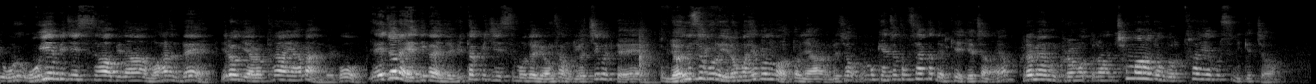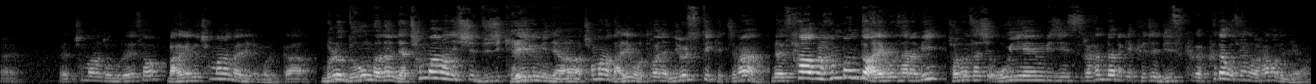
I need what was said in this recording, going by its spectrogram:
OEM 비즈니스 사업이나 뭐 하는데 1억 이하로 트라이 하면 안 되고 예전에 에디가 이제 위탁 비즈니스 모델 영상 우리가 찍을 때좀 연습으로 이런 거 해보는 건 어떠냐. 근데 저 뭐 괜찮다고 생각한다 이렇게 얘기했잖아요. 그러면 그런 것들은 한 천만 원 정도로 트라이 해볼 수는 있겠죠. 예. 천만 원 정도로 해서 망해도 천만 원 날리는 거니까. 물론 누군가는 야 천만 원이 씨 뉴지 개 이름이냐 천만 원 날리면 어떡하냐 이럴 수도 있겠지만 근데 사업을 한 번도 안 해본 사람이 저는 사실 OEM 비즈니스를 한다는 게 굉장히 리스크가 크다고 생각을 하거든요.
